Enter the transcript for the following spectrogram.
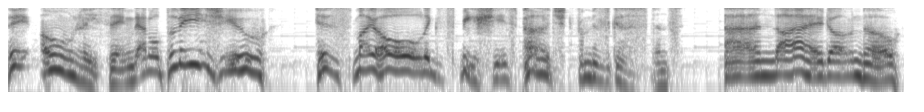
The only thing that'll please you is my whole species purged from existence. And I don't know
